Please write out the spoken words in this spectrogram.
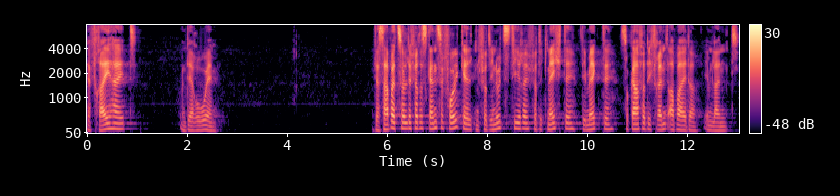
der Freiheit und der Ruhe. Der Sabbat sollte für das ganze Volk gelten, für die Nutztiere, für die Knechte, die Mägde, sogar für die Fremdarbeiter im Land.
